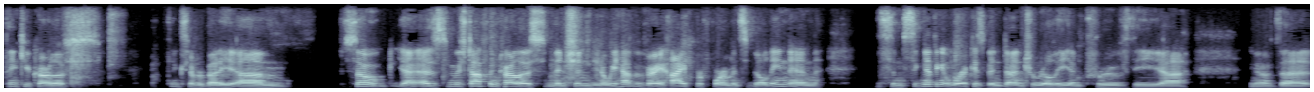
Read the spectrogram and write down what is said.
Thank you, Carlos. Thanks, everybody. Um, so yeah, as Mustafa and Carlos mentioned, you know, we have a very high performance building and some significant work has been done to really improve the, uh, you know, the,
